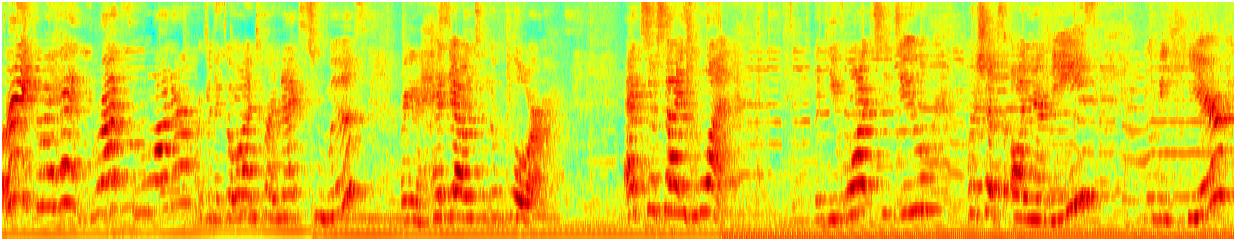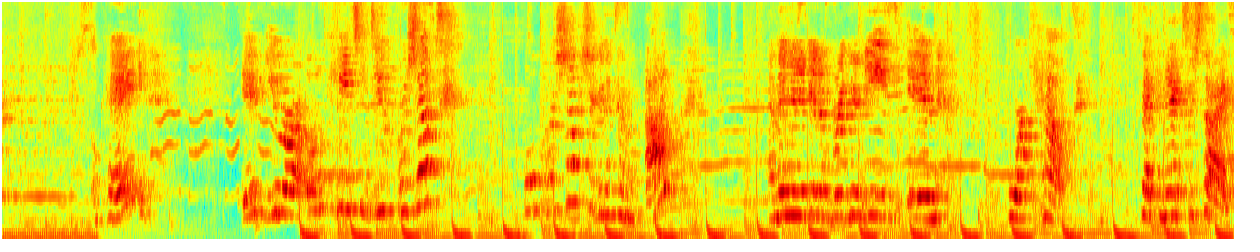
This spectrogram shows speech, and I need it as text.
Great, go ahead, grab some water. We're gonna go on to our next two moves. We're gonna head down to the floor. Exercise one. If you want to do push-ups on your knees, you'll be here, okay? If you are okay to do push-ups, full push-ups, you're gonna come up, and then you're gonna bring your knees in for a count. Second exercise,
